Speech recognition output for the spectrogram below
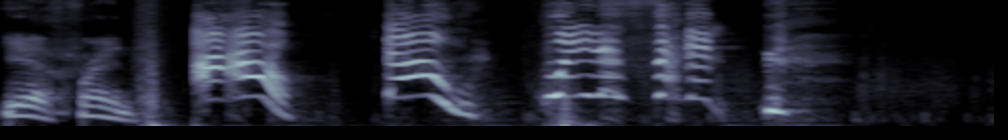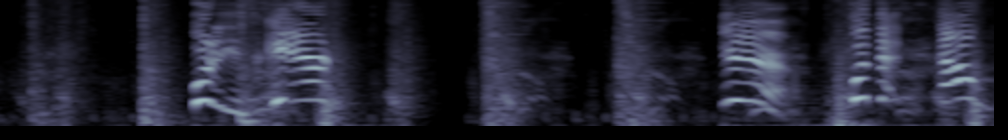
Yeah, friend. Ow! No! Wait a second! what are you scared? Yeah! What the? No!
